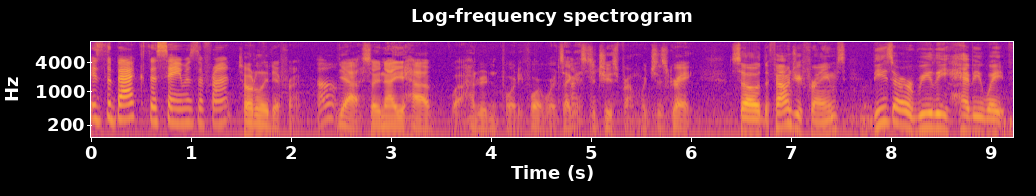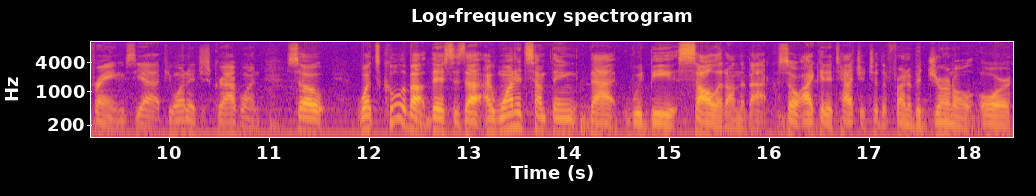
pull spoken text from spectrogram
Is the back the same as the front? Totally different. Oh. Yeah, so now you have what, 144 words, I guess, to choose from, which is great. So the Foundry frames, these are really heavyweight frames. Yeah, if you want to just grab one. So what's cool about this is that I wanted something that would be solid on the back. So I could attach it to the front of a journal, or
